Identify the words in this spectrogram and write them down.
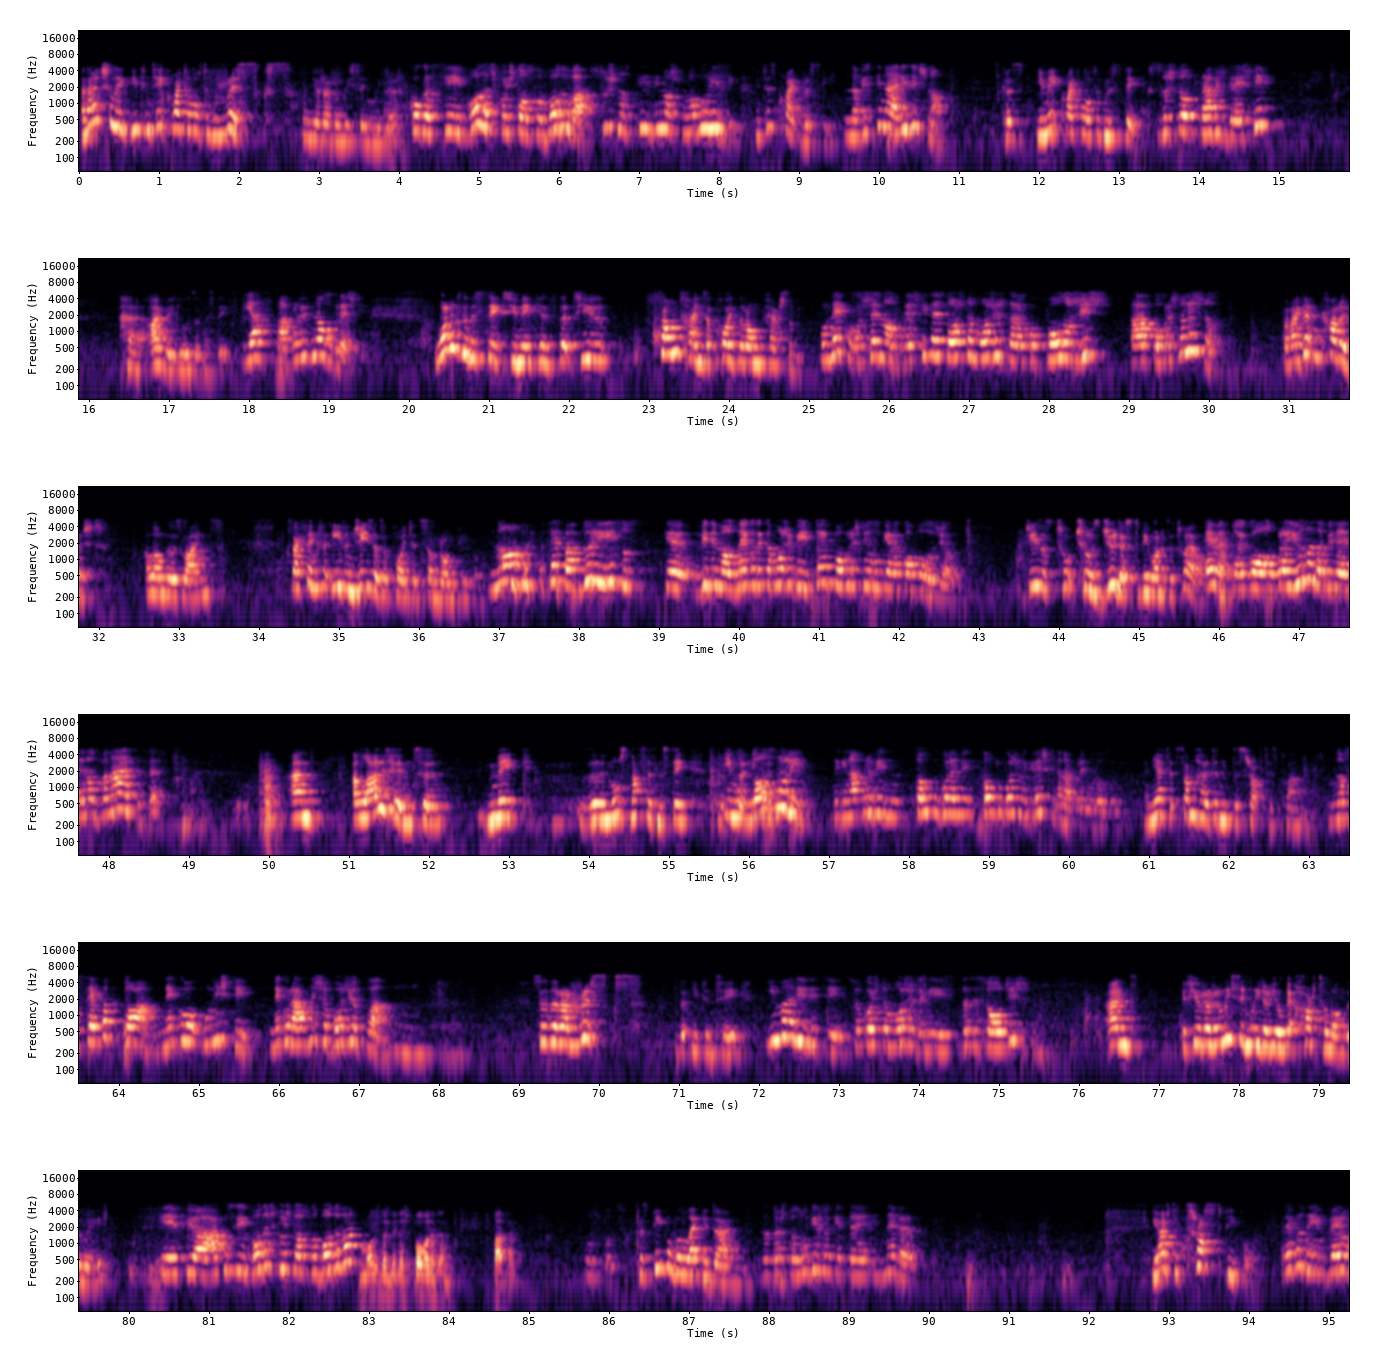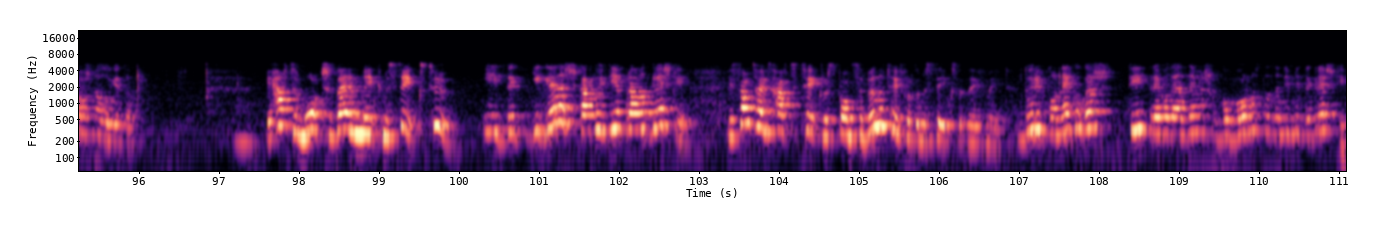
And actually, you can take quite a lot of risks when you're a releasing leader. Кога си водач кој што ослободува, сушност ти зимаш многу ризик. It is quite risky Навистина е ризично, because you make quite a lot of mistakes. зашто правиш грешки. I've made loads of mistakes. Јас направив многу грешки. One of the mistakes you make is that you sometimes appoint the wrong person. Понекогаш една од грешките е тоа што можеш да ракоположиш а, погрешна личност. But I get encouraged along those lines because I think that even Jesus appointed some wrong people. Но сепак дури Исус ќе видиме од него дека може би и тој погрешни луѓе ракоположил. Jesus to- chose Judas to be one of the twelve Еве, тој го одбра Јуда да биде еден од 12 and allowed him to make the most massive mistake that и му that he could. дозволи да ги направи толку големи, толку големи грешки да направи дозволи. And yet it somehow didn't disrupt his plans. Но сепак тоа не го уништи, не го разниша Божиот план. So there are risks that you can take, Има ризици со кои што можеш да ги да се соочиш and if you're a releasing leader, you'll get hurt along the way. и if you, ако си водач кој што ослободува, Може да бидеш повреден патем. успут. Because people will let you down. Затоа што луѓето ќе те изневерат. You have to trust people. Треба да им веруваш на луѓето. You have to watch them make mistakes too. И да ги гледаш како и тие прават грешки. You sometimes have to take responsibility for the mistakes that they've made. Дури понекогаш ти треба да ја земеш одговорноста за нивните грешки.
